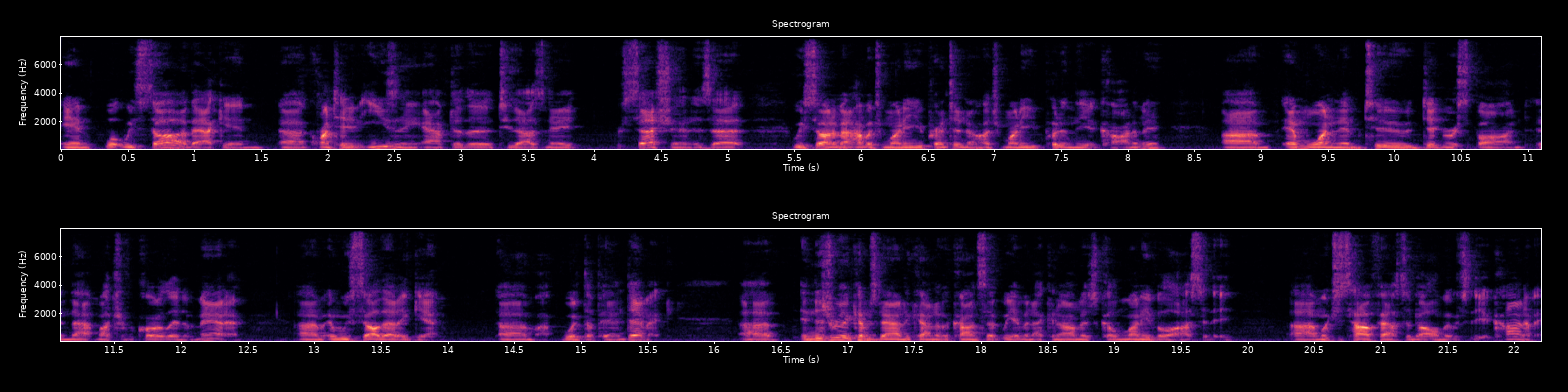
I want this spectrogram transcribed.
And what we saw back in uh, quantitative easing after the 2008 recession is that we saw matter how much money you printed and how much money you put in the economy, um, M1 and M2 didn't respond in that much of a correlative manner. Um, and we saw that again um, with the pandemic. Uh, and this really comes down to kind of a concept we have in economics called money velocity, um, which is how fast a dollar moves to the economy.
